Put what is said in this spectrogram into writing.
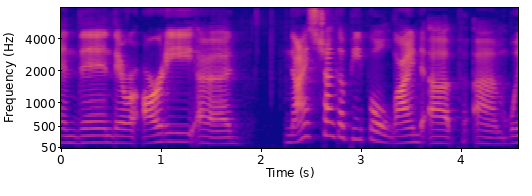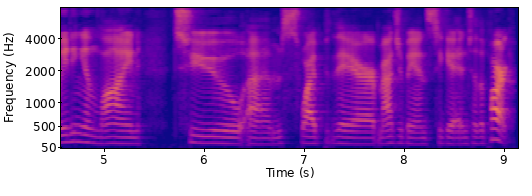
and then there were already a nice chunk of people lined up, um, waiting in line to um, swipe their magic bands to get into the park.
